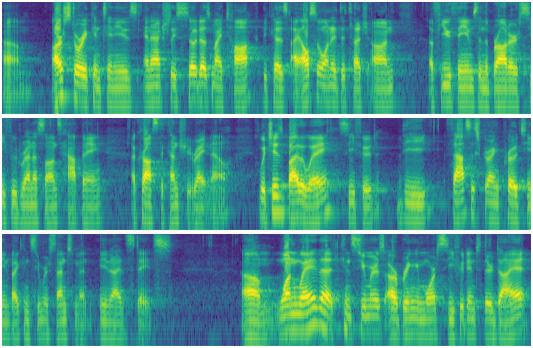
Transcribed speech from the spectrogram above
Um, our story continues, and actually so does my talk, because I also wanted to touch on a few themes in the broader seafood renaissance happening across the country right now, which is, by the way, seafood, the fastest growing protein by consumer sentiment in the United States. Um, one way that consumers are bringing more seafood into their diet,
